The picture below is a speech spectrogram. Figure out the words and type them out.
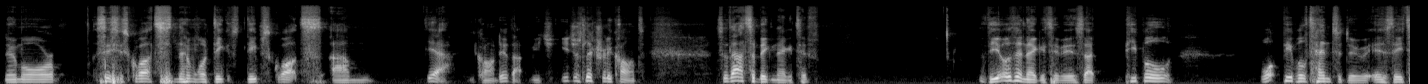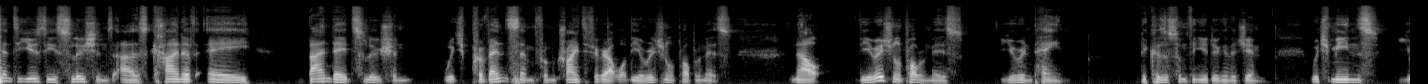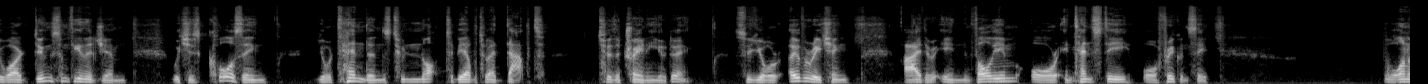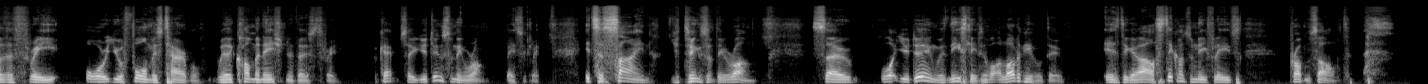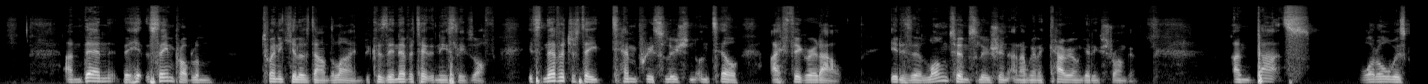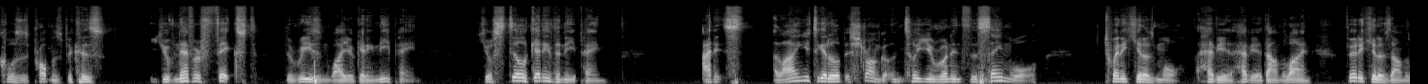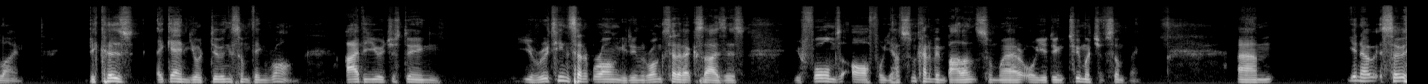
no more sissy squats, no more deep deep squats. Um, yeah, you can't do that. You, you just literally can't. So that's a big negative. The other negative is that people, what people tend to do is they tend to use these solutions as kind of a band aid solution, which prevents them from trying to figure out what the original problem is. Now, the original problem is you're in pain because of something you're doing in the gym, which means you are doing something in the gym which is causing your tendons to not to be able to adapt to the training you're doing. So you're overreaching either in volume or intensity or frequency. One of the three, or your form is terrible with a combination of those three. Okay, so you're doing something wrong, basically. It's a sign you're doing something wrong. So what you're doing with knee sleeves and what a lot of people do is they go, I'll stick on some knee sleeves, problem solved. and then they hit the same problem 20 kilos down the line because they never take the knee sleeves off. It's never just a temporary solution until I figure it out. It is a long term solution and I'm going to carry on getting stronger. And that's what always causes problems because you've never fixed the reason why you're getting knee pain. You're still getting the knee pain and it's allowing you to get a little bit stronger until you run into the same wall 20 kilos more, heavier, heavier down the line, 30 kilos down the line. Because again, you're doing something wrong. Either you're just doing your routine set up wrong, you're doing the wrong set of exercises, your form's off, or you have some kind of imbalance somewhere, or you're doing too much of something. Um, you know, so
